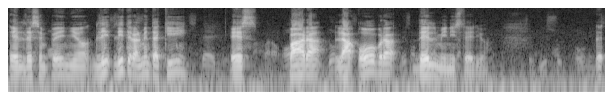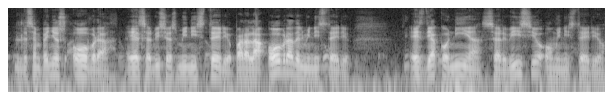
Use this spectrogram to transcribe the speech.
El desempeño, literalmente aquí, es para la obra del ministerio el desempeño es obra, el servicio es ministerio, para la obra del ministerio. Es diaconía, servicio o ministerio.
